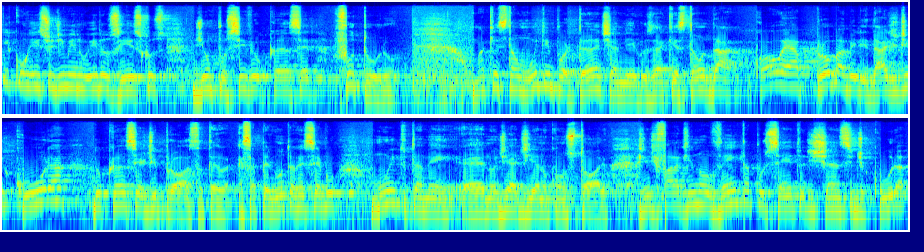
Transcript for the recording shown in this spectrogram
e com isso diminuir os riscos de um possível câncer futuro. Uma questão muito importante, amigos, é a questão da qual é a probabilidade de cura do câncer de próstata. Essa pergunta eu recebo muito também é, no dia a dia no consultório. A gente fala de 90% de chance de cura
